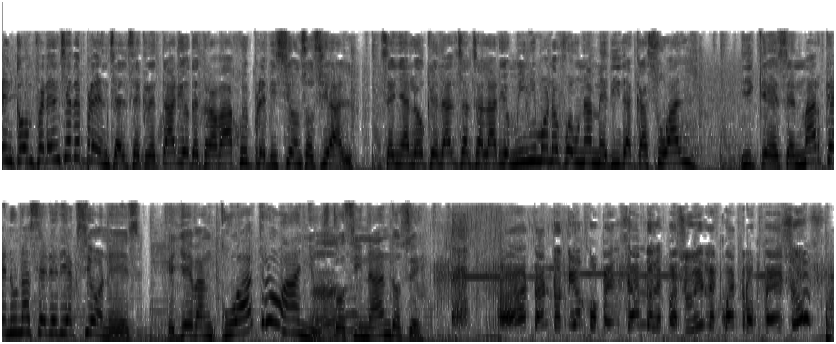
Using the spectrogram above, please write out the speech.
En conferencia de prensa, el secretario de Trabajo y Previsión Social señaló que el alza al salario mínimo no fue una medida casual y que se enmarca en una serie de acciones que llevan cuatro años cocinándose. Ah, tanto tiempo pensándole para subirle cuatro pesos.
